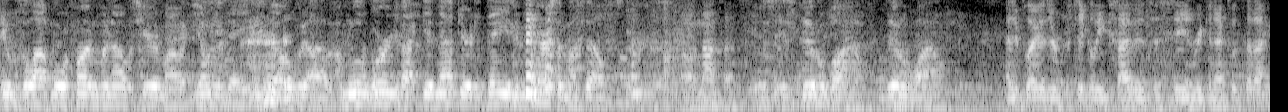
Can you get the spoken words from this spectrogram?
it was a lot more fun when I was here in my younger days. So uh, I'm a little worried about getting out there today and embarrassing myself. So Oh, nonsense. it's, it's been a while. Been a while. Any players you're particularly excited to see and reconnect with today?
